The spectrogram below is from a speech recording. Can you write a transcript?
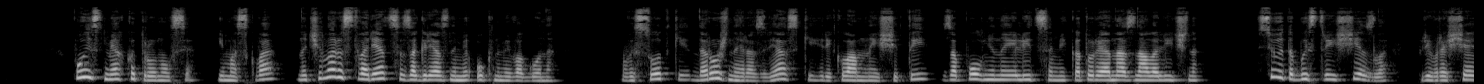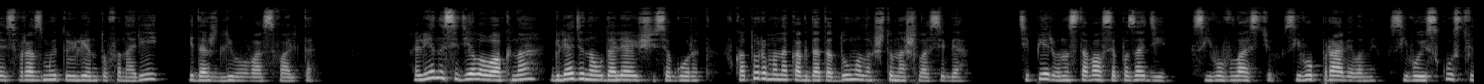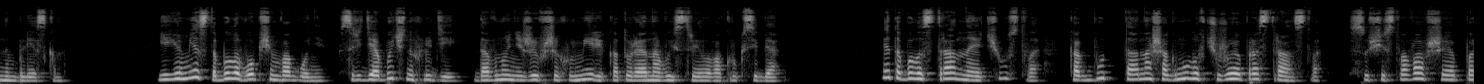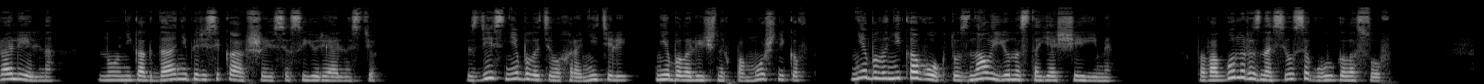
Поезд мягко тронулся, и Москва начала растворяться за грязными окнами вагона. Высотки, дорожные развязки, рекламные щиты, заполненные лицами, которые она знала лично. Все это быстро исчезло, превращаясь в размытую ленту фонарей и дождливого асфальта. Лена сидела у окна, глядя на удаляющийся город, котором она когда-то думала, что нашла себя. Теперь он оставался позади, с его властью, с его правилами, с его искусственным блеском. Ее место было в общем вагоне, среди обычных людей, давно не живших в мире, который она выстроила вокруг себя. Это было странное чувство, как будто она шагнула в чужое пространство, существовавшее параллельно, но никогда не пересекавшееся с ее реальностью. Здесь не было телохранителей, не было личных помощников, не было никого, кто знал ее настоящее имя. По вагону разносился гул голосов.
